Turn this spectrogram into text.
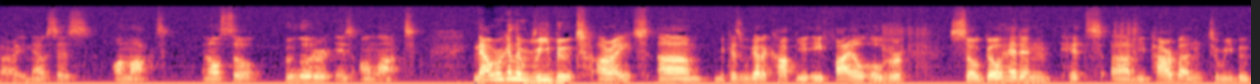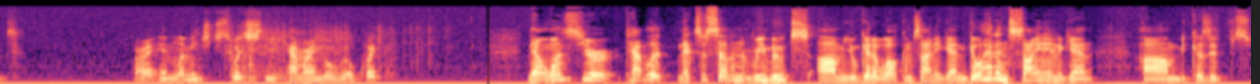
Alright now it says unlocked. And also bootloader is unlocked. Now we're going to reboot, alright, um, because we got to copy a file over. So go ahead and hit uh, the power button to reboot. Alright, and let me switch the camera angle real quick. Now once your tablet Nexus 7 reboots, um, you'll get a welcome sign again. Go ahead and sign in again um, because it's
